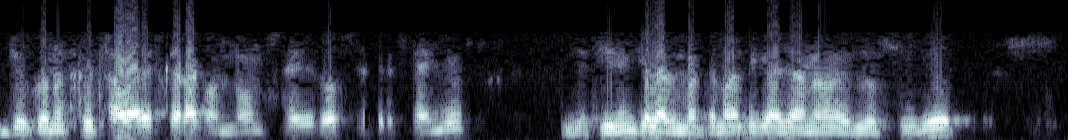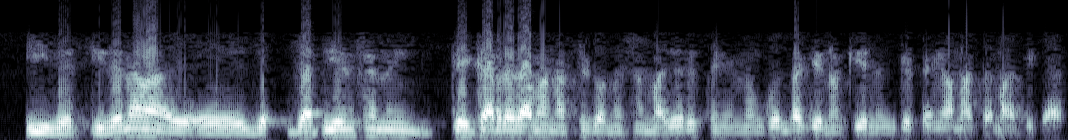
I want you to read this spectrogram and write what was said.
yo conozco chavales que ahora con 11, 12, 13 años deciden que las matemáticas ya no es lo suyo y deciden, eh, ya, piensan en qué carrera van a hacer con esos mayores teniendo en cuenta que no quieren que tenga matemáticas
